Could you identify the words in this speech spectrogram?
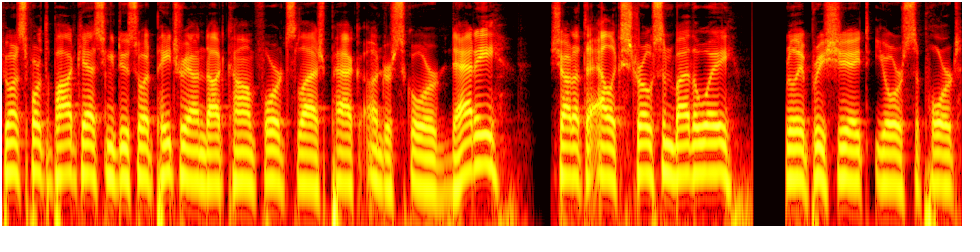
If you want to support the podcast, you can do so at patreon.com forward slash pack underscore daddy. Shout out to Alex Strossen, by the way. Really appreciate your support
